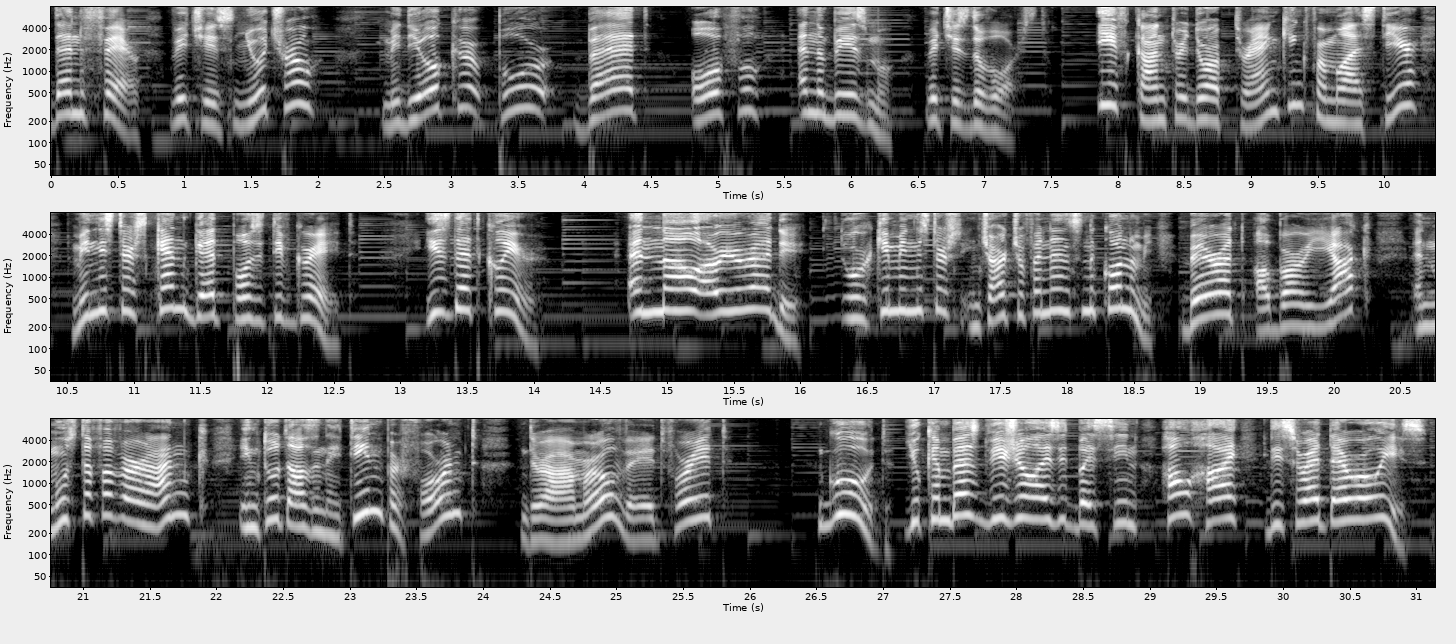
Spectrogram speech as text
Then fair, which is neutral. Mediocre, poor, bad, awful, and abysmal, which is the worst. If country dropped ranking from last year, ministers can get positive grade. Is that clear? And now are you ready? Turkey ministers in charge of finance and economy, Berat Albayrak and Mustafa Varank in 2018 performed Drumroll, wait for it. Good! You can best visualize it by seeing how high this red arrow is.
